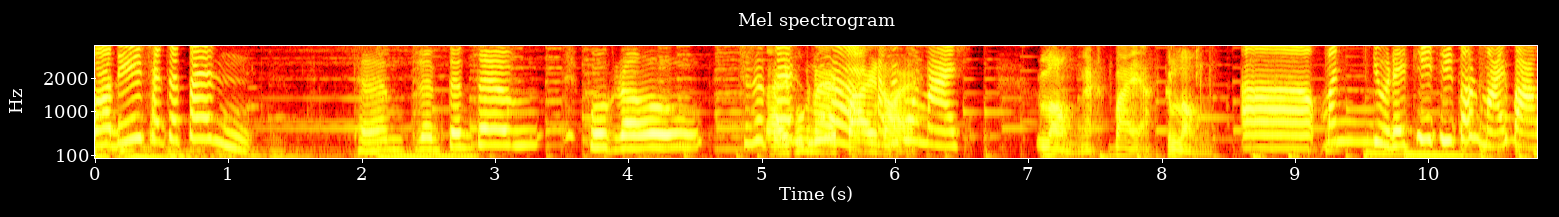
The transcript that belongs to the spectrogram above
ตอนนี้ฉันจะเต้นเติมเติมเติมเติมพวกเราฉันจะเต้นไหนพวกเพื่นาอยป้ายหน่อย ทำให้พวกนายกล่องไงใบอะกล่อง เอ่อมันอยู่ในที่ที่ต้นไม้บัง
